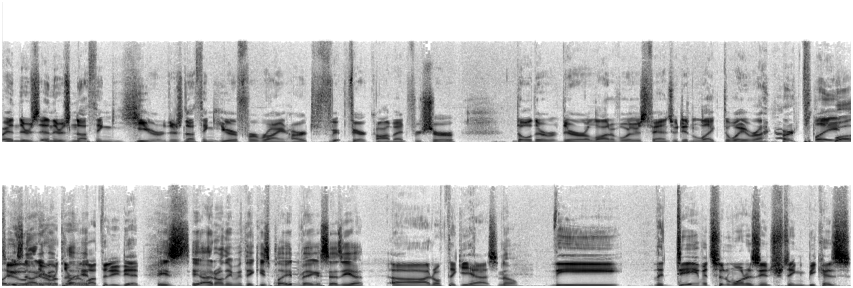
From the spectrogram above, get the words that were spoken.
and there's and there's nothing here. There's nothing here for Reinhart. F- fair comment for sure. Though there there are a lot of Oilers fans who didn't like the way Reinhart played. Well, too. he's not there, even there playing. a lot that he did. He's. Yeah, I don't even think he's played in Vegas. Has he yet? Uh, I don't think he has. No. The the Davidson one is interesting because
